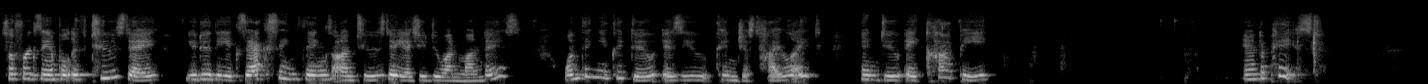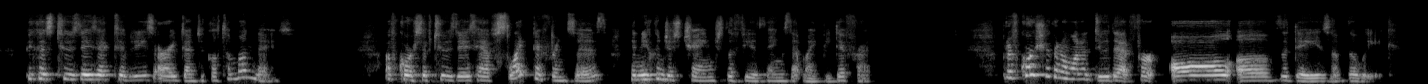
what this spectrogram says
So for example, if Tuesday, you do the exact same things on Tuesday as you do on Mondays, one thing you could do is you can just highlight and do a copy and a paste because Tuesday's activities are identical to Monday's. Of course, if Tuesdays have slight differences, then you can just change the few things that might be different. But of course, you're going to want to do that for all of the days of the week.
